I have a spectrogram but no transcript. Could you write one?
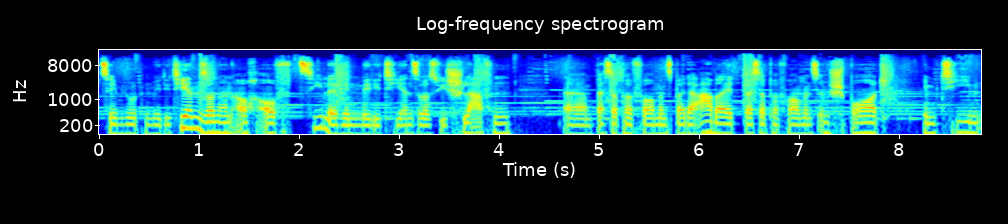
10 Minuten meditieren, sondern auch auf Ziele hin meditieren, sowas wie Schlafen, äh, besser Performance bei der Arbeit, besser Performance im Sport, im Team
